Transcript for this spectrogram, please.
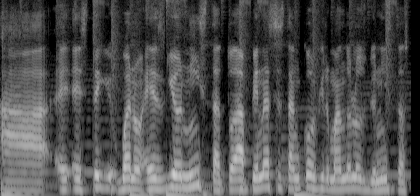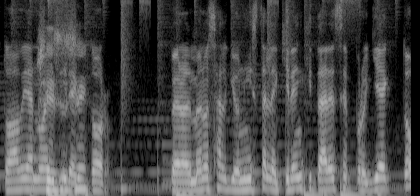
a e- este, bueno, es guionista, todavía apenas se están confirmando los guionistas, todavía no Sí, hay sí, sí. Pero al menos al guionista le quieren quitar ese proyecto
